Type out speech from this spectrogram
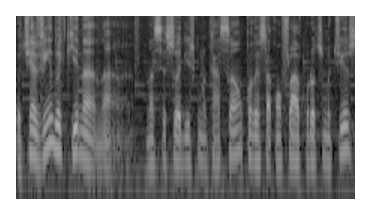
Eu tinha vindo aqui na, na, na assessoria de comunicação, conversar com o Flávio por outros motivos,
